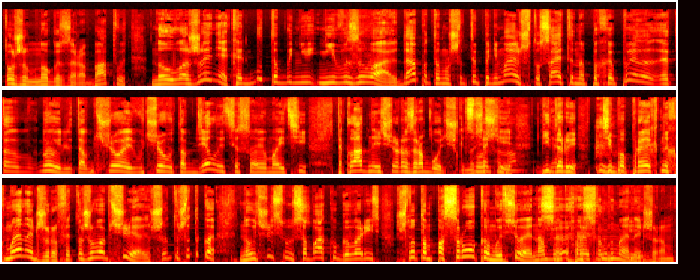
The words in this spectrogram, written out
тоже много зарабатывают, но уважение как будто бы не, не вызывают, да, потому что ты понимаешь, что сайты на PHP, это, ну, или там, что вы там делаете в своем IT, так ладно еще разработчики, но Слушай, всякие ну, я- пидоры типа проектных менеджеров, это же вообще, что, это что такое? Научи свою собаку говорить, что там по срокам, и все, и она будет проектным менеджером.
